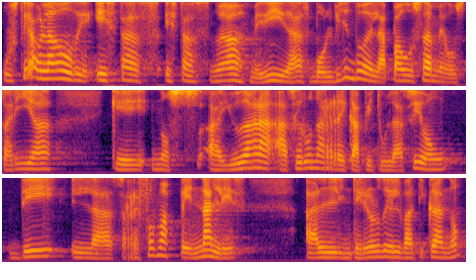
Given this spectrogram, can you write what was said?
usted ha hablado de estas, estas nuevas medidas. Volviendo de la pausa, me gustaría que nos ayudara a hacer una recapitulación de las reformas penales al interior del Vaticano,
